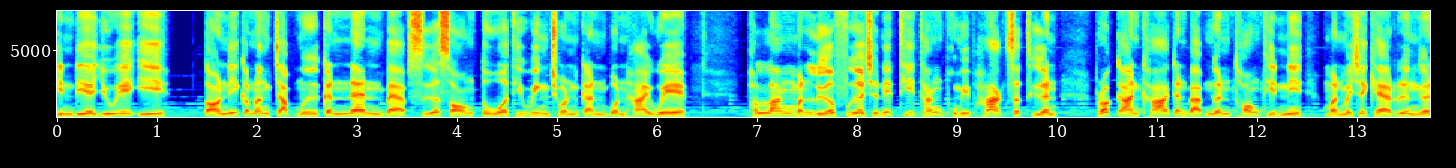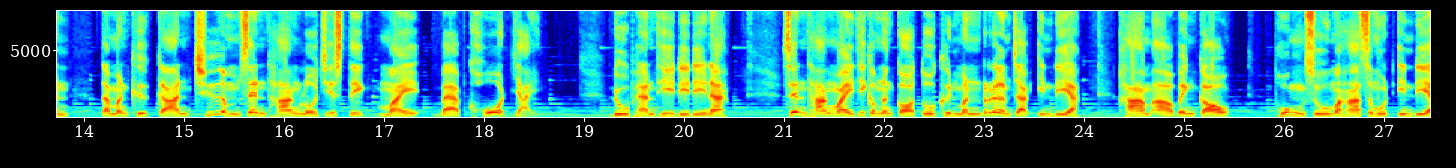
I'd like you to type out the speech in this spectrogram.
อินเดีย UAE ตอนนี้กำลังจับมือกันแน่นแบบเสือสองตัวที่วิ่งชนกันบนไฮเวย์พลังมันเหลือเฟือชนิดที่ทั้งภูมิภาคสะเทือน เพราะการค้ากันแบบเงินท้องถิ่นนี่มันไม่ใช่แค่เรื่องเงิน แต่มันคือการเชื่อมเส้นทางโลจิสติกใหม่แบบโคตรใหญ่ ดูแผนที่ดีๆนะ เส้นทางใหม่ที่กำลังก่อตัวขึ้นมันเริ่มจากอินเดีย ข้ามอ่าวเบงกอลพุ่งสู่มหาสมุทรอินเดีย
